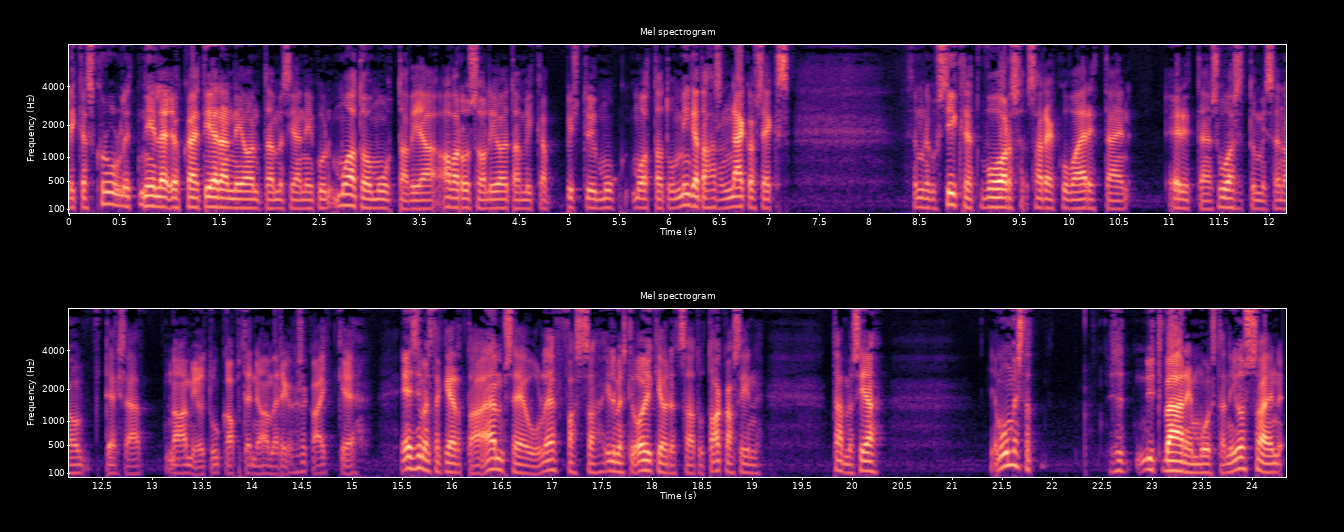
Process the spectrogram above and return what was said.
Eli skrullit, niille, jotka ei tiedä, niin on tämmöisiä niin kuin muotoon muuttavia avaruusolioita, mikä pystyy mu- muottautumaan minkä tahansa näköiseksi. Semmoinen kuin Secret Wars-sarjakuva erittäin erittäin suosittu, missä ne on, tiedätkö, naamioituu kapteeni Amerikassa kaikkea. Ensimmäistä kertaa MCU-leffassa, ilmeisesti oikeudet saatu takaisin, tämmöisiä. Ja mun mielestä, jos nyt väärin muistan, niin jossain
